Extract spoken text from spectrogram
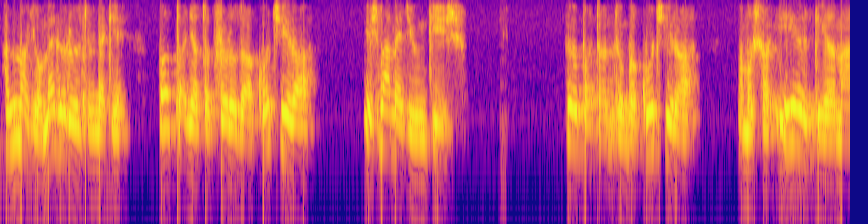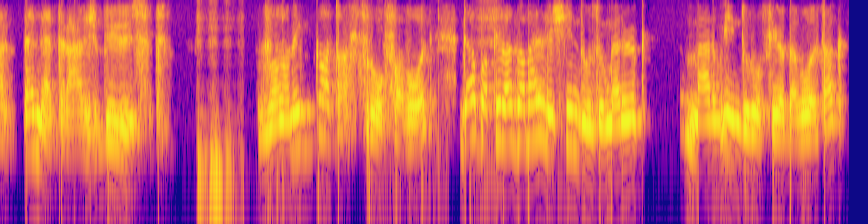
Hát nagyon megörültünk neki. Pattanjatok föl oda a kocsira, és már megyünk is. Fölpattantunk a kocsira, na most ha éltél már penetráns bűzt, valami katasztrófa volt, de abban a pillanatban már el is indultunk, mert ők már induló félbe voltak.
